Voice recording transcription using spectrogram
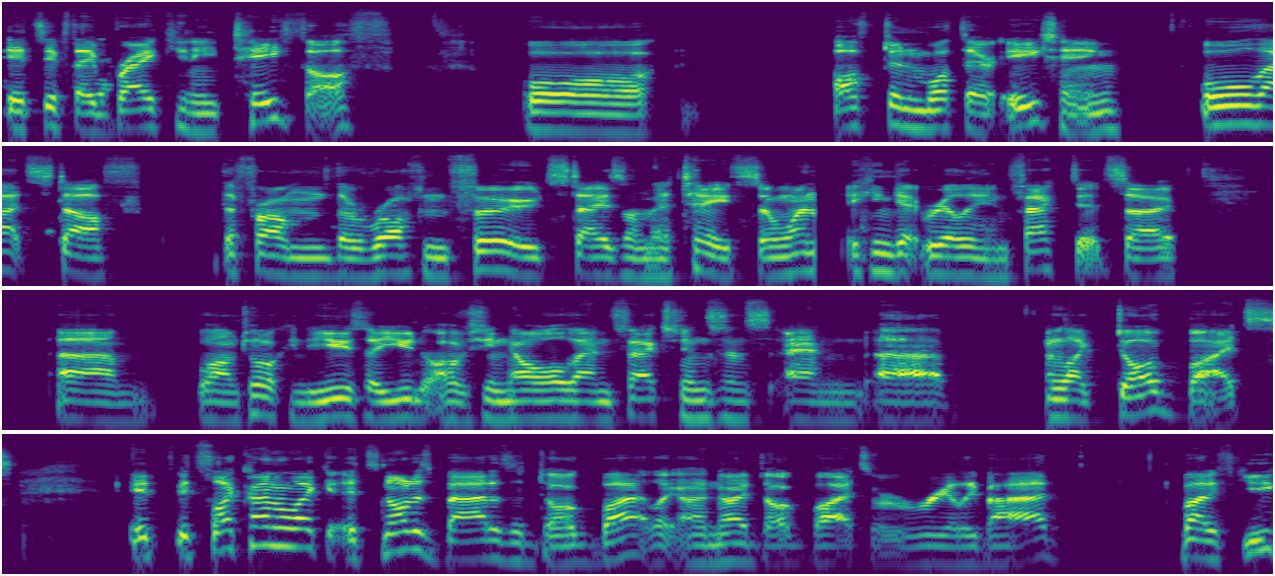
it's if they break any teeth off, or often what they're eating all that stuff the, from the rotten food stays on their teeth. So when it can get really infected. So, um, well, I'm talking to you, so you obviously know all the infections and and, uh, and like dog bites. It, it's like kind of like it's not as bad as a dog bite. Like I know dog bites are really bad, but if you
